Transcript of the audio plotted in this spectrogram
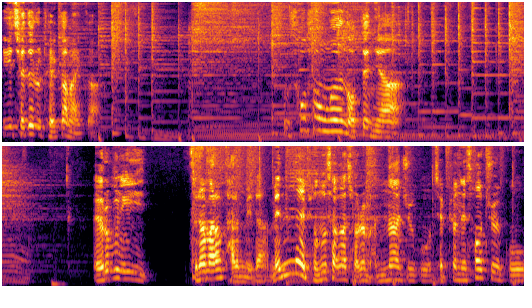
이게 제대로 될까 말까. 그럼 소송은 어땠냐? 여러분 이 드라마랑 다릅니다. 맨날 변호사가 저를 만나주고 제 편에 서주고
